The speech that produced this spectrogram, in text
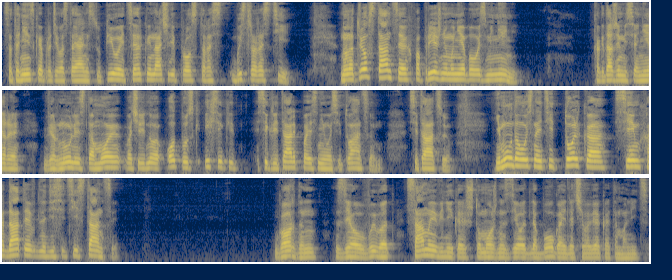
Сатанинское противостояние ступило, и церкви начали просто рас... быстро расти. Но на трех станциях по-прежнему не было изменений. Когда же миссионеры вернулись домой в очередной отпуск, их секретарь пояснил ситуацию. ситуацию. Ему удалось найти только семь ходатаев для десяти станций. Гордон сделал вывод, самое великое, что можно сделать для Бога и для человека, это молиться.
